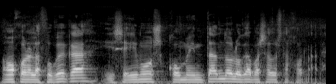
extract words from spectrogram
Vamos con el Azuqueca y seguimos comentando lo que ha pasado esta jornada.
